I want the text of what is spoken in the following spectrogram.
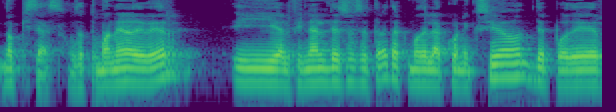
No quizás, o sea, tu manera de ver. Y al final de eso se trata, como de la conexión, de poder,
